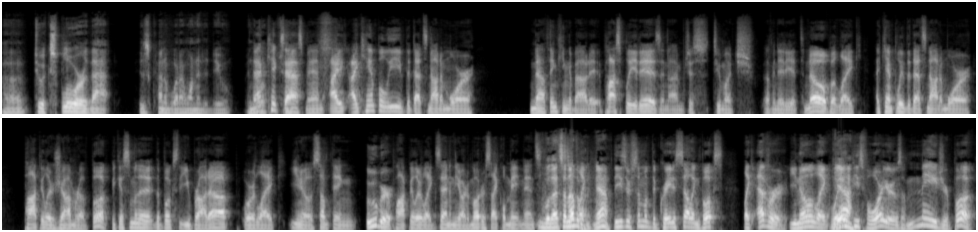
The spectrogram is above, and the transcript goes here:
uh, to explore that is kind of what I wanted to do. That book. kicks So- ass, man. I, I can't believe that that's not a more. Now thinking about it, possibly it is, and I'm just too much of an idiot to know. But like, I can't believe that that's not a more popular genre of book because some of the the books that you brought up, or like you know something uber popular like Zen and the Art of Motorcycle Maintenance. Well, that's another like- one. Yeah. these are some of the greatest selling books like ever. You know, like of Yeah. Peaceful Warrior was a major book,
